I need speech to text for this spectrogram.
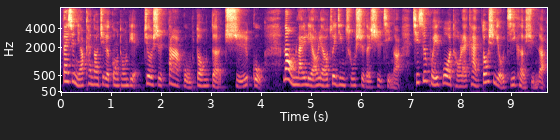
但是你要看到这个共通点，就是大股东的持股。那我们来聊聊最近出事的事情啊。其实回过头来看，都是有迹可循的。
